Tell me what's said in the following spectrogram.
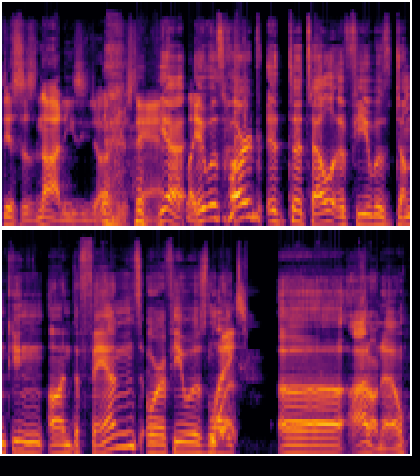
this is not easy to understand. Yeah, like, it was hard uh, to tell if he was dunking on the fans or if he was like, was. Uh, I don't know.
